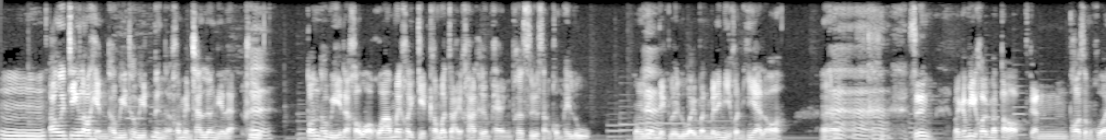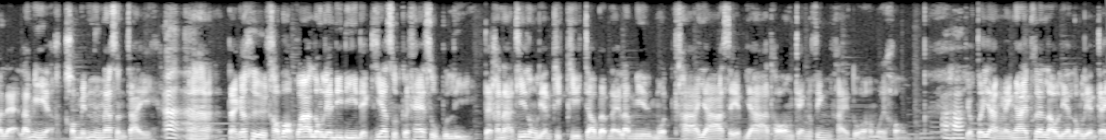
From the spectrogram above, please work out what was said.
อืมเอาจริงๆเราเห็นทวีตทวีตหนึ่งอะเขา mention เรื่องนี้แหละคือเออต้นทวีตอะเขาบอกว่าไม่ค่อย get คำว่าจ่ายค่าเทอมแพงเพื่อซื้อสังคมให้ลูก โรงเรียนเออเด็กรวยๆ มันไม่ได้มีคนเฮี้ยหรอ อ่าเอฮะอเออเออซึ่งมันก็มีคนมาตอบกันพอสมควรแหละ แล้วมีคอมเมนต์หนึ่งน่าสนใจเออเออ่าอฮะแต่ก็คือเขาบอกว่าโรงเรียนดีๆ เด็กเฮี้ยสุดก็แค่สูบบุหรี่ แต่ขณะที่โรงเรียนพีคๆจะเอาแบบไหนเรามีหมดค้ายาเสพยาท้องแก๊งซิ่งขายตัวขโมยของอะฮะยกตัวอย่างง่ายๆ เพื่อนเราเรียนโรงเรียนใกล้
